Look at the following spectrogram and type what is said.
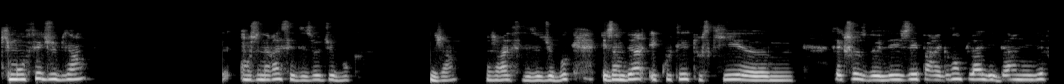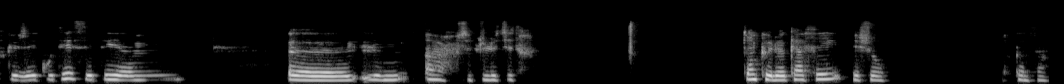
qui m'ont fait du bien. En général, c'est des audiobooks déjà. En général, c'est des audiobooks et j'aime bien écouter tout ce qui est euh, quelque chose de léger. Par exemple, là, les derniers livres que j'ai écoutés, c'était euh, le ah, je sais plus le titre. Tant que le café est chaud. comme ça.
